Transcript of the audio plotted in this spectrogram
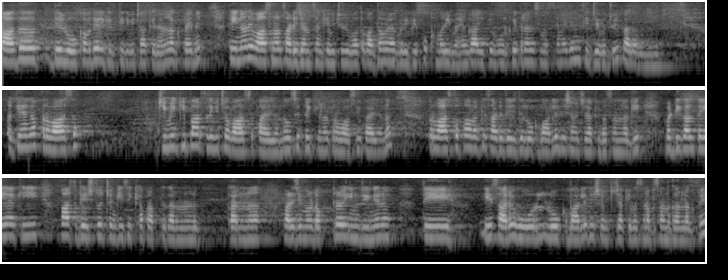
ਆਦਿ ਦੇ ਲੋਕ ਵਧੇਰੇ ਗਿਣਤੀ ਦੇ ਵਿੱਚ ਆ ਕੇ ਰਹਿਣ ਲੱਗ ਪਏ ਨੇ। ਅਤੇ ਇਹਨਾਂ ਦੇ ਵਾਸ ਨਾਲ ਸਾਡੀ ਜਨਸੰਖਿਆ ਵਿੱਚ ਵੀ ਬਹੁਤ ਵਾਧਾ ਹੋਇਆ। ਗਰੀਬੀ ਭੁੱਖਮਰੀ ਮਹਿੰਗਾਈ ਅਤੇ ਹੋਰ ਕਈ ਤਰ੍ਹਾਂ ਦੀਆਂ ਸਮੱਸਿਆਵਾਂ ਇਹਦੇ ਨਤੀਜੇ ਵਜੋਂ ਹੀ ਪੈਦਾ ਹੁੰਦੀਆਂ ਨੇ। ਅੱਗੇ ਹੈਗਾ ਪ੍ਰਵਾਸ। ਜਿਵੇਂ ਕਿ ਭਾਰਤ ਦੇ ਵਿੱਚ ਆਵਾਸ ਪਾਇਆ ਜਾਂਦਾ, ਉਸੇ ਤਰੀਕੇ ਨਾਲ ਪ੍ਰਵਾਸ ਵੀ ਪਾਇਆ ਜਾਂਦਾ। ਪ੍ਰਵਾਸ ਤੋਂ ਭਾਵ ਹੈ ਕਿ ਸਾਡੇ ਦੇਸ਼ ਦੇ ਲੋਕ ਬਾਹਰਲੇ ਦੇਸ਼ਾਂ ਵਿੱਚ ਜਾ ਕੇ ਵਸਣ ਲੱਗੇ। ਵੱਡੀ ਗੱਲ ਤਾਂ ਇਹ ਹੈ ਕਿ ਭਾਰਤ ਦੇਸ਼ ਤੋਂ ਚੰਗੀ ਸਿੱਖਿਆ ਪ੍ਰਾਪਤ ਕਰਨ ਕਰਨ ਵਾਲੇ ਜਿਵੇਂ ਡਾਕਟਰ, ਇੰਜੀਨੀਅਰ ਅਤੇ ਇਹ ਸਾਰੇ ਹੋਰ ਲੋਕ ਬਾਹਰਲੇ ਦੇਸ਼ਾਂ ਵਿੱਚ ਜਾ ਕੇ ਵਸਣਾ ਪਸੰਦ ਕਰਨ ਲੱਗ ਪਏ।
